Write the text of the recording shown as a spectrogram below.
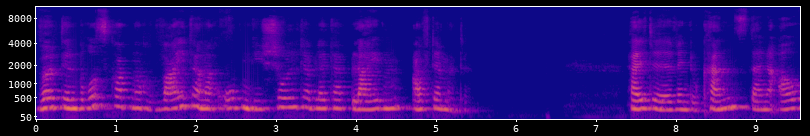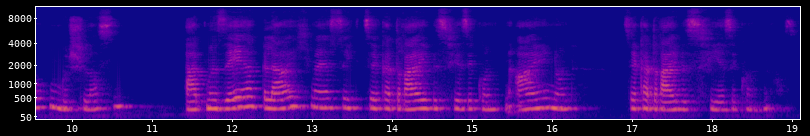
wölbt den Brustkorb noch weiter nach oben, die Schulterblätter bleiben auf der Matte. Halte, wenn du kannst, deine Augen geschlossen. Atme sehr gleichmäßig circa drei bis vier Sekunden ein und circa drei bis vier Sekunden aus.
